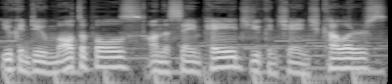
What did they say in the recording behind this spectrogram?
You can do multiples on the same page, you can change colors,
